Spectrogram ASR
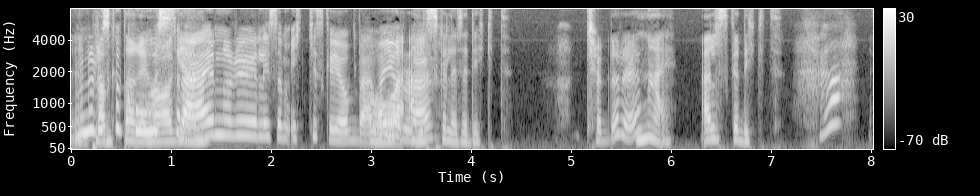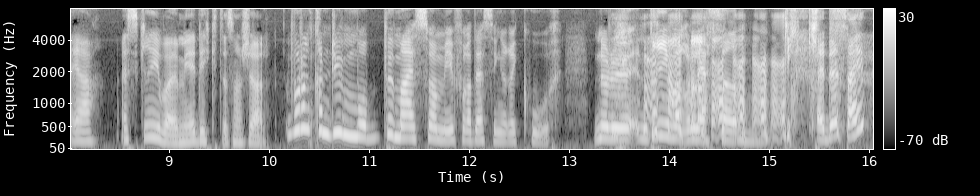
Eh, Men når du skal kose deg, når du liksom ikke skal jobbe, hva Og gjør du da? Jeg elsker å lese dikt. Kødder du? Nei, jeg elsker dikt. Hæ? Ja. Jeg skriver jo mye dikt og sånn sjøl. Hvordan kan du mobbe meg så mye for at jeg synger i kor, når du driver og leser dikt? Er det teit?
